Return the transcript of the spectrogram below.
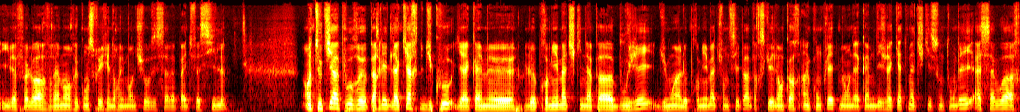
il va falloir vraiment reconstruire énormément de choses et ça va pas être facile. En tout cas, pour euh, parler de la carte, du coup, il y a quand même le premier match qui n'a pas bougé. Du moins, le premier match, on ne sait pas parce qu'il est encore incomplète, mais on a quand même déjà quatre matchs qui sont tombés, à savoir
